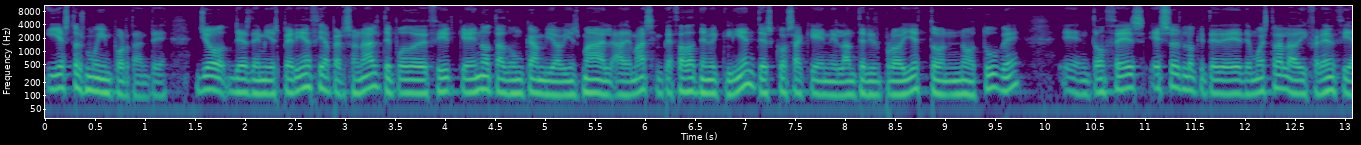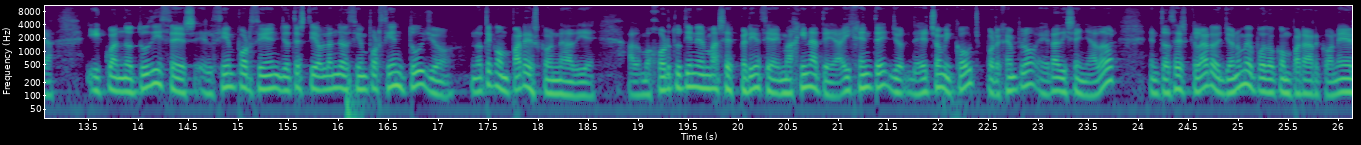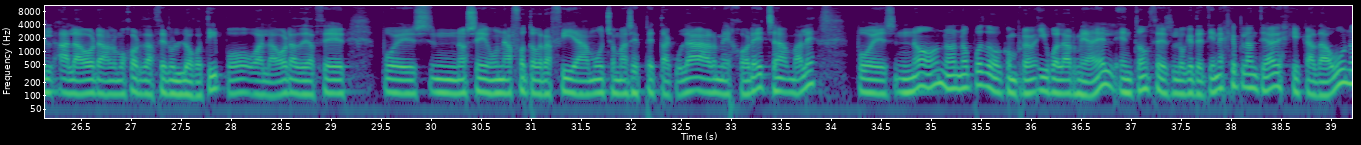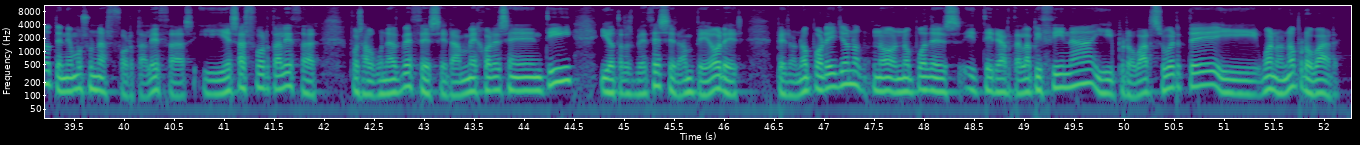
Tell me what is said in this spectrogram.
Y esto es muy importante. Yo, desde mi experiencia personal, te puedo decir que he notado un cambio abismal, además he empezado a tener clientes, cosa que en el anterior proyecto no tuve. Entonces, eso es lo que te demuestra la diferencia. Y cuando tú dices el 100%, yo te estoy hablando del 100% tuyo. No te compares con nadie. A lo mejor tú tienes más experiencia. Imagínate, hay gente, yo, de hecho, mi coach, por ejemplo, era diseñador. Entonces, claro, yo no me puedo comparar con él a la hora, a lo mejor, de hacer un logotipo o a la hora de hacer, pues, no sé, una fotografía mucho más espectacular, mejor hecha, ¿vale? Pues no, no, no puedo igualarme a él. Entonces, lo que te tienes que plantear es que cada uno tenemos unas fortalezas y esas fortalezas, pues algunas veces serán mejores en ti y otras veces serán peores, pero no por ello no, no, no puedes tirarte a la piscina y probar suerte y, bueno, no probar,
